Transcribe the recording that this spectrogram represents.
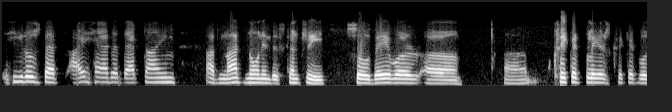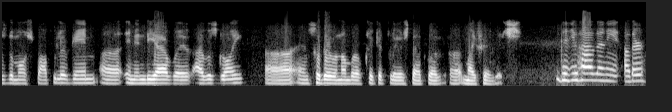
heroes that I had at that time are not known in this country. So they were uh, uh, cricket players. Cricket was the most popular game uh, in India where I was growing. Uh, and so there were a number of cricket players that were uh, my favorites. Did you have any other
